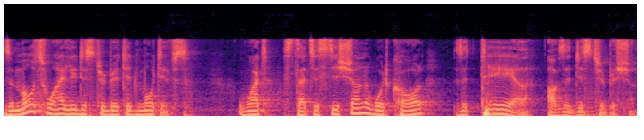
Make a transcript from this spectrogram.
the most widely distributed motifs, what statisticians would call the tail of the distribution.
